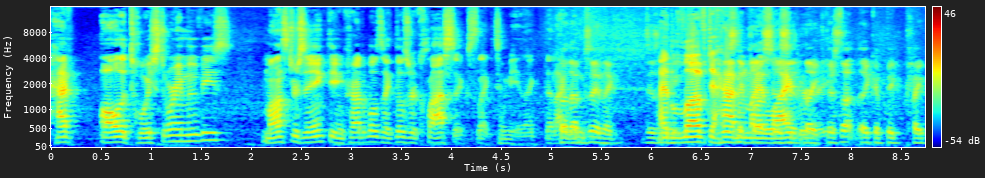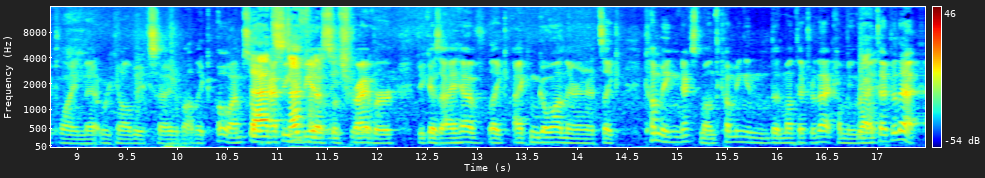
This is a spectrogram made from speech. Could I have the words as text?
have all the toy story movies monsters inc the incredibles like those are classics like to me like that i But I'm would, saying like Disney, i'd love to have Disney in my Plus library Like, there's not like a big pipeline that we can all be excited about. Like, oh, I'm so That's happy to be a subscriber because I have like I can go on there and it's like coming next month, coming in the month after that, coming the Right. month after that.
